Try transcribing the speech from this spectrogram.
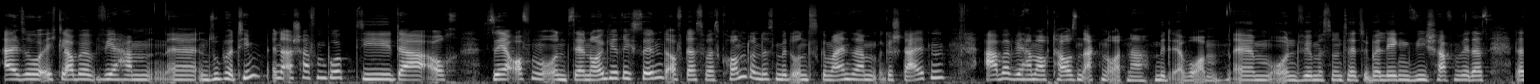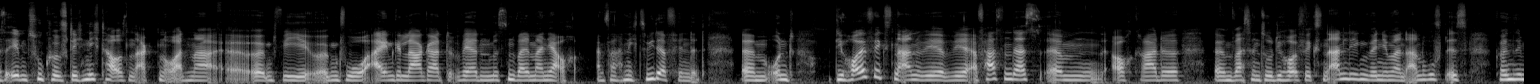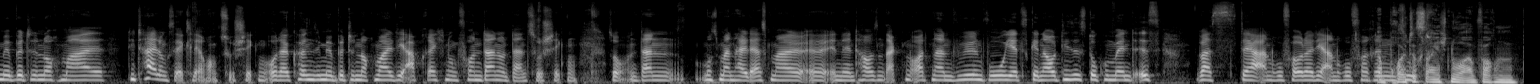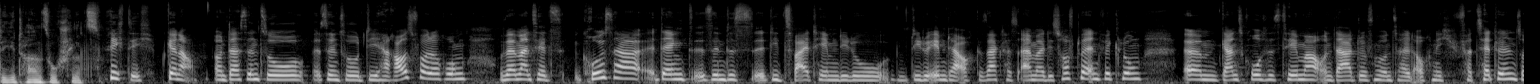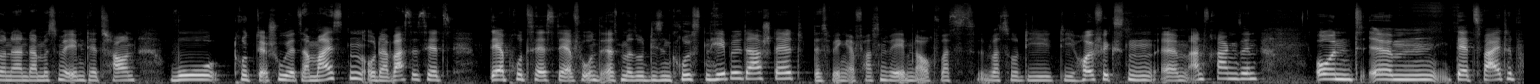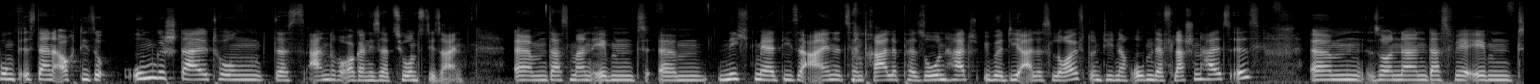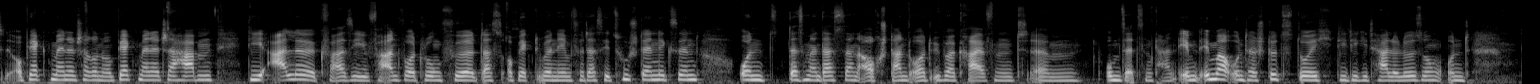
Also ich glaube, wir haben äh, ein super Team in Aschaffenburg, die da auch sehr offen und sehr neugierig sind auf das, was kommt und es mit uns gemeinsam gestalten. Aber wir haben auch 1000 Aktenordner miterworben. Ähm, und wir müssen uns jetzt überlegen, wie schaffen wir das, dass eben zukünftig nicht 1000 Aktenordner äh, irgendwie irgendwo eingelagert werden müssen, weil man ja auch einfach nichts wiederfindet. Ähm, und die häufigsten an, wir, wir erfassen das ähm, auch gerade, ähm, was sind so die häufigsten Anliegen, wenn jemand anruft, ist, können Sie mir bitte nochmal die Teilungserklärung zuschicken oder können Sie mir bitte nochmal die Abrechnung von dann und dann zuschicken. So, und dann muss man halt erstmal äh, in den 1000 Aktenordnern wühlen, wo jetzt genau dieses Dokument ist, was der Anrufer oder die Anruferin Da bräuchte sucht. es eigentlich nur einfach einen digitalen Suchschlitz. Richtig, genau. Und das sind so, sind so die Herausforderungen. Und wenn man es jetzt größer denkt, sind es die zwei Themen, die du, die du eben ja auch gesagt hast. Einmal die Softwareentwicklung, ähm, ganz großes Thema. Und da dürfen wir uns halt auch nicht verzetteln, sondern da müssen wir eben jetzt schauen, wo drückt der Schuh jetzt am meisten oder was ist jetzt der Prozess, der für uns erstmal so diesen größten Hebel darstellt. Deswegen erfassen wir eben auch, was, was so die, die häufigsten ähm, Anfragen sind. Und ähm, der zweite Punkt ist dann auch diese Umgestaltung, das andere Organisationsdesign. Ähm, dass man eben ähm, nicht mehr diese eine zentrale Person hat, über die alles läuft und die nach oben der Flaschenhals ist, ähm, sondern dass wir eben Objektmanagerinnen und Objektmanager haben, die alle quasi Verantwortung für das Objekt übernehmen, für das sie zuständig sind und dass man das dann auch standortübergreifend ähm, umsetzen kann. Eben immer unterstützt durch die digitale Lösung und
